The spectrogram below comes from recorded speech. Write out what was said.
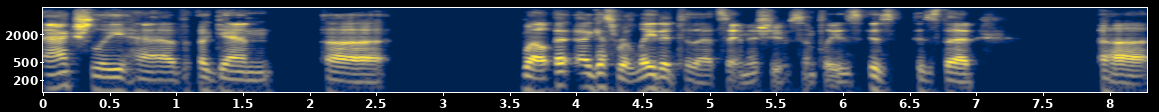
actually have, again, uh, well, I guess related to that same issue simply is is is that uh,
